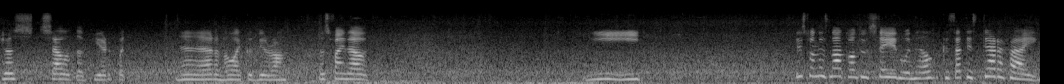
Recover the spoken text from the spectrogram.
just south of here, but eh, I don't know. I could be wrong. Let's find out. Yee. This one is not going to stay in Windhelm because that is terrifying.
